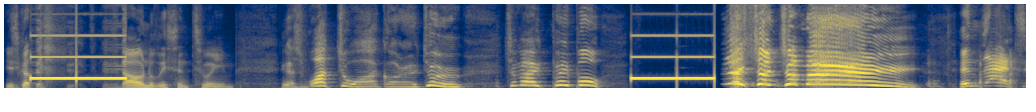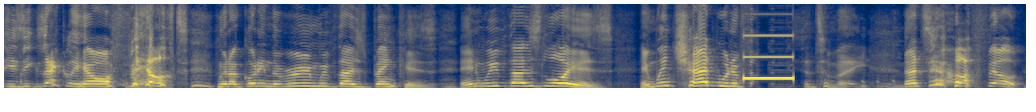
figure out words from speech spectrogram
He's got the no one to listen to him. He goes, "What do I gotta do to make people listen to me?" And that is exactly how I felt when I got in the room with those bankers and with those lawyers, and when Chad wouldn't listen to me. Mm. That's how I felt.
